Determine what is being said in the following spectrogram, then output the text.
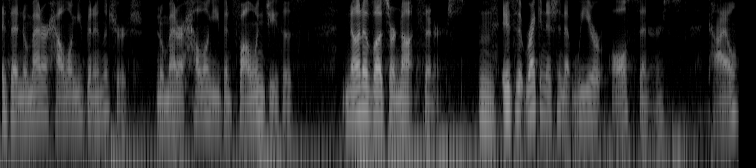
is that no matter how long you've been in the church, no matter how long you've been following Jesus, none of us are not sinners. Hmm. It's a recognition that we are all sinners. Kyle,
